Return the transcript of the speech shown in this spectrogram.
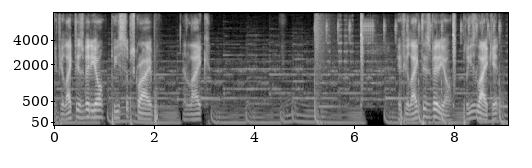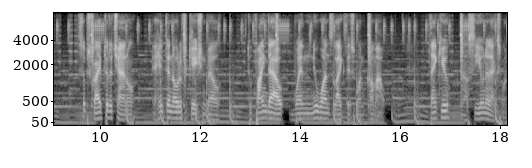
If you like this video, please subscribe and like. If you like this video, please like it, subscribe to the channel, and hit the notification bell to find out when new ones like this one come out. Thank you, and I'll see you in the next one.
